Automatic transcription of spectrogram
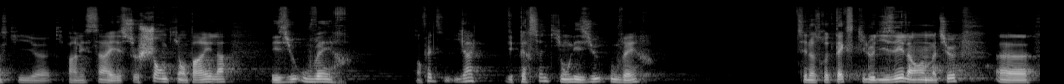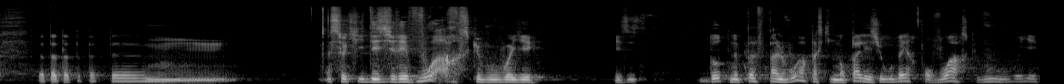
qui, euh, qui parlait ça, et ce chant qui en parlait là, les yeux ouverts. En fait, il y a des personnes qui ont les yeux ouverts. C'est notre texte qui le disait là, hein, Matthieu. Euh, ceux qui désiraient voir ce que vous voyez. D'autres ne peuvent pas le voir parce qu'ils n'ont pas les yeux ouverts pour voir ce que vous voyez.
